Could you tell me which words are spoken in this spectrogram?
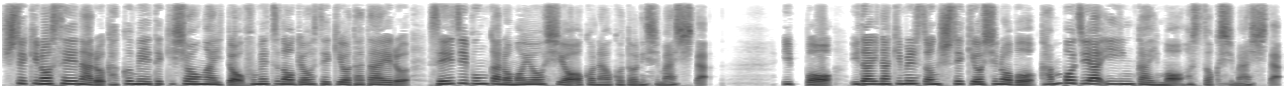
主席の聖なる革命的障害と不滅の業績を称える政治文化の催しを行うことにしました。一方、偉大なキミルソン主席を忍ぶカンボジア委員会も発足しました。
